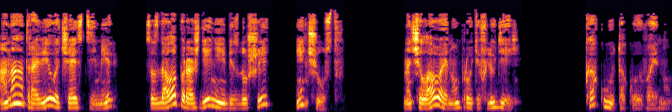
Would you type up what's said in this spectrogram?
Она отравила часть земель, создала порождение без души и чувств. Начала войну против людей. Какую такую войну?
